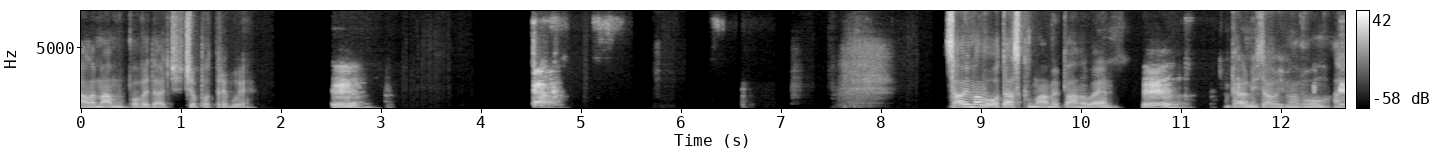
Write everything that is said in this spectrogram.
ale má mu povedať, čo potrebuje. Mm. Tak. Zaujímavú otázku máme, pánové. Mm. Veľmi zaujímavú. A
